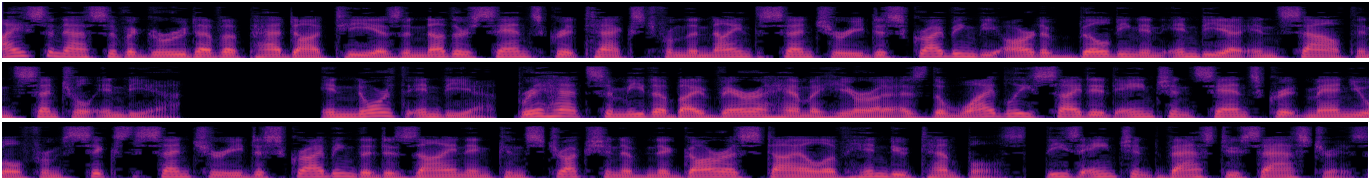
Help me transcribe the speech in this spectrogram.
Isanasivagurudeva Paddhati is another Sanskrit text from the 9th century describing the art of building in India in South and Central India. In North India, Brihat Samhita by Varahamihira is the widely cited ancient Sanskrit manual from 6th century describing the design and construction of Nagara style of Hindu temples. These ancient Vastu Sastras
